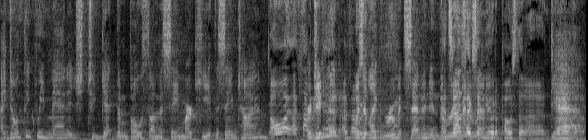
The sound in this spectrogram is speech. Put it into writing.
I don't think we managed to get them both on the same marquee at the same time. Oh, I, I thought or we did did. we? Thought Was we- it like room at seven in the It room sounds at like something you would have posted on a Twitter. Yeah, though.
